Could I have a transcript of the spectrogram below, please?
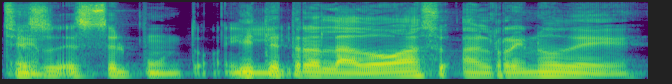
Sí. Eso, ese es el punto. Y, te trasladó a su- al reino de,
